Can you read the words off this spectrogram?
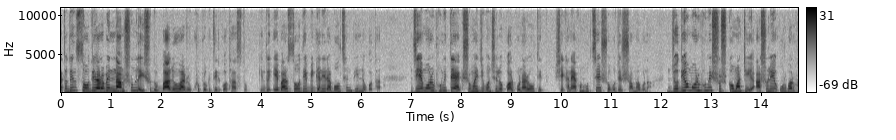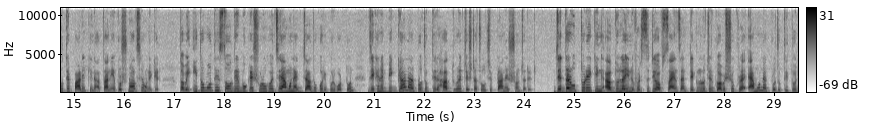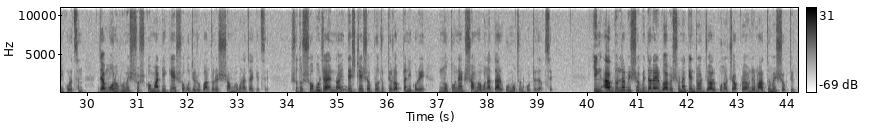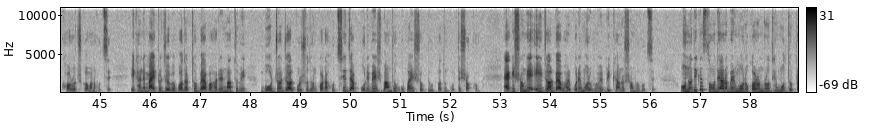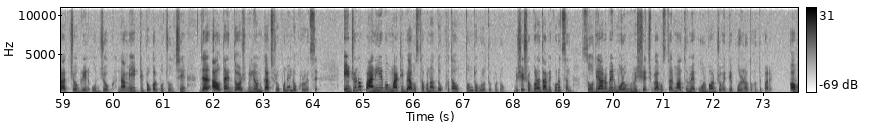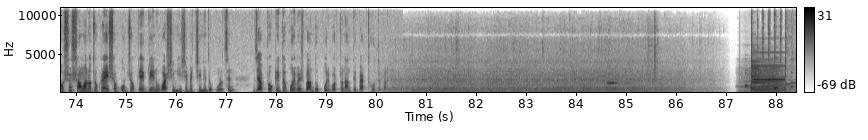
এতদিন সৌদি আরবের নাম শুনলেই শুধু বালু আর রুক্ষ প্রকৃতির কথা আসতো। কিন্তু এবার সৌদি বিজ্ঞানীরা বলছেন ভিন্ন কথা। যে মরুভূমিতে একসময় জীবন ছিল কল্পনারও অতীত, সেখানে এখন হচ্ছে সবুজের সম্ভাবনা। যদিও মরুভূমির শুষ্ক মাটি আসলে উর্বর হতে পারে কিনা তা নিয়ে প্রশ্ন আছে অনেকের। তবে ইতোমধ্যে সৌদির বুকে শুরু হয়েছে এমন এক জাদুকরী পরিবর্তন, যেখানে বিজ্ঞান আর প্রযুক্তির হাত ধরে চেষ্টা চলছে প্রাণের সঞ্চারের। জেদ্দার উত্তরে king Abdullah university of science and টেকনোলজির গবেষকরা এমন এক প্রযুক্তি তৈরি করেছেন, যা মরুভূমির শুষ্ক মাটিকে সবুজে রূপান্তরের সম্ভাবনা জাগেছে শুধু সবুজায়ন নয়, দেশটি এসব প্রযুক্তি রপ্তানি করে নতুন এক সম্ভাবনার দ্বার উন্মোচন করতে যাচ্ছে। কিং আবদুল্লাহ বিশ্ববিদ্যালয়ের গবেষণা কেন্দ্র জল পুনর্চক্রায়নের মাধ্যমে শক্তির খরচ কমানো হচ্ছে। এখানে মাইক্রো জৈব পদার্থ ব্যবহারের মাধ্যমে বর্জ্য জল পরিশোধন করা হচ্ছে, যা পরিবেশ বান্ধব উপায়ে শক্তি উৎপাদন করতে সক্ষম। একই সঙ্গে এই জল ব্যবহার করে মরুভূমির বৃক্ষায়ন সম্ভব হচ্ছে। অন্যদিকে সৌদি আরবের মরুকরণ রোধে মধ্যপ্রাচ্য গ্রিন উদ্যোগ নামে একটি প্রকল্প চলছে, যার আওতায় দশ বিলিয়ন গাছ রোপণের লক্ষ্য রয়েছে। এর জন্য পানি এবং মাটি ব্যবস্থাপনার দক্ষতা অত্যন্ত গুরুত্বপূর্ণ। বিশেষজ্ঞরা দাবি করেছেন, সৌদি আরবের মরুভূমির সেচ ব্যবস্থার মাধ্যমে উর্বর জমিতে পরিণত হতে পারে। অবশ্য সমালোচকরা এসব উদ্যোগকে গ্রিন ওয়াশিং হিসেবে চিহ্নিত করেছেন, যা প্রকৃত পরিবেশ বান্ধব পরিবর্তন আনতে ব্যর্থ হতে পারে।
